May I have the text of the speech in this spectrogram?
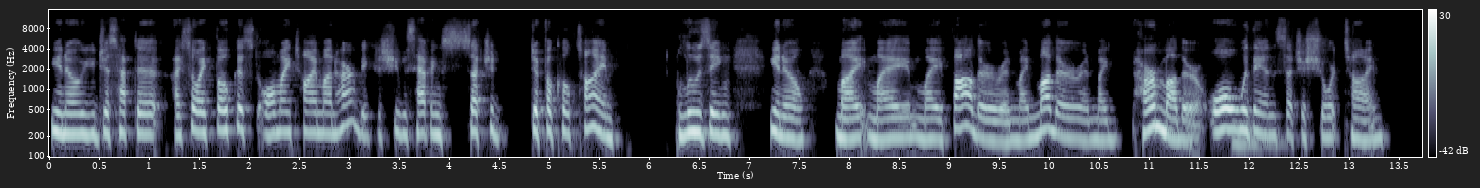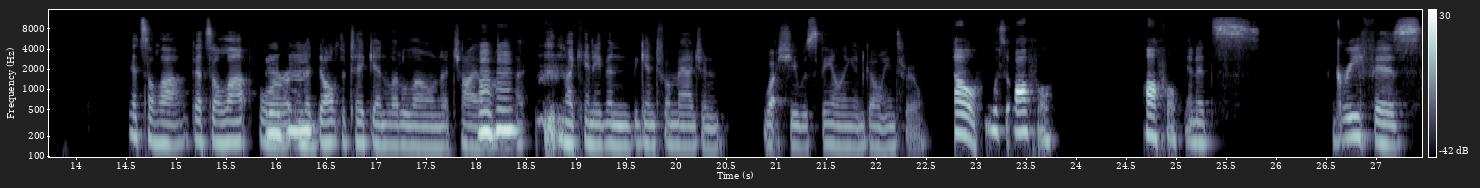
you know, you just have to. I so I focused all my time on her because she was having such a difficult time losing you know my my my father and my mother and my her mother all within mm-hmm. such a short time it's a lot. That's a lot for mm-hmm. an adult to take in, let alone a child. Mm-hmm. I, I, can't even begin to imagine what she was feeling and going through. Oh, it was awful. Awful. And it's grief is,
